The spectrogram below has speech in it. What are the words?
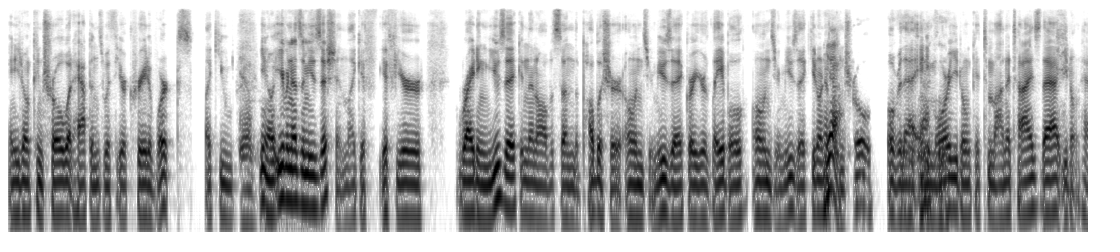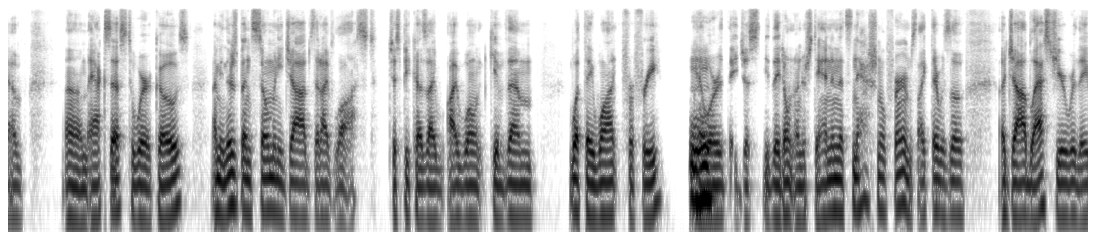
and you don't control what happens with your creative works. Like you, Yeah. you know, even as a musician, like if if you're writing music and then all of a sudden the publisher owns your music or your label owns your music, you don't have Yeah. control over that Exactly. anymore. You don't get to monetize that. You don't have um, access to where it goes. I mean, there's been so many jobs that I've lost just because I I won't give them what they want for free you know, Mhm. or they just they don't understand and it's national firms like there was a, a job last year where they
